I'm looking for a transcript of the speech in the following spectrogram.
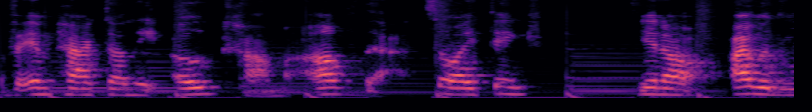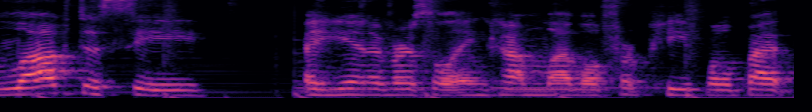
of impact on the outcome of that. So I think, you know, I would love to see a universal income level for people, but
